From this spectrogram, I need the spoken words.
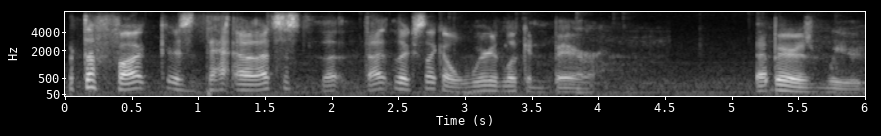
What the fuck is that? Oh, that's just that. That looks like a weird looking bear. That bear is weird.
